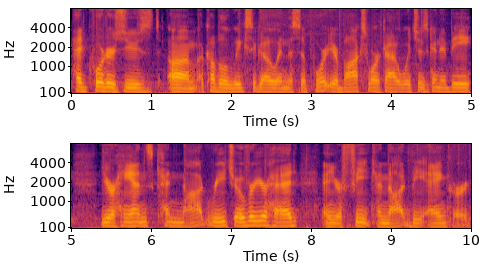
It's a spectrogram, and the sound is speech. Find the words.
headquarters used um, a couple of weeks ago in the support your box workout, which is gonna be your hands cannot reach over your head and your feet cannot be anchored.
